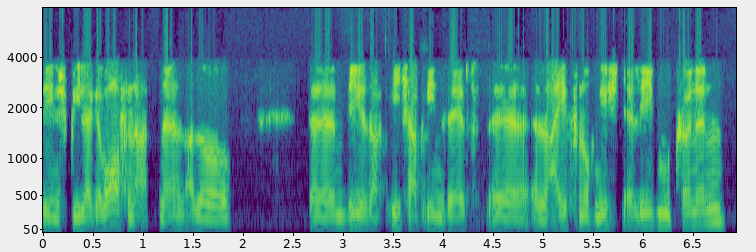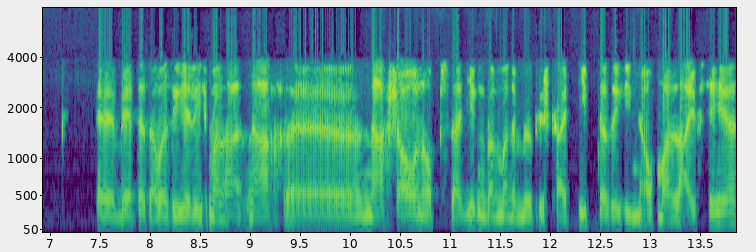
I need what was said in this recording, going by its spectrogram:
den Spieler geworfen hat. Ne? Also äh, wie gesagt, ich habe ihn selbst äh, live noch nicht erleben können äh, werde das aber sicherlich mal nach, äh, nachschauen, ob es da irgendwann mal eine Möglichkeit gibt, dass ich ihn auch mal live sehe.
